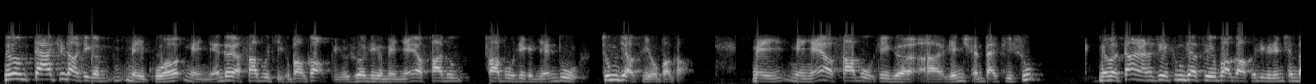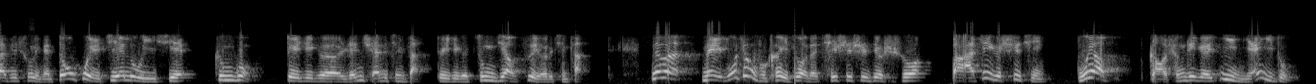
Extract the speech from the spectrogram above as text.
那么大家知道，这个美国每年都要发布几个报告，比如说这个每年要发布发布这个年度宗教自由报告。每每年要发布这个呃人权白皮书，那么当然了，这些宗教自由报告和这个人权白皮书里面都会揭露一些中共对这个人权的侵犯，对这个宗教自由的侵犯。那么美国政府可以做的其实是就是说，把这个事情不要搞成这个一年一度，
